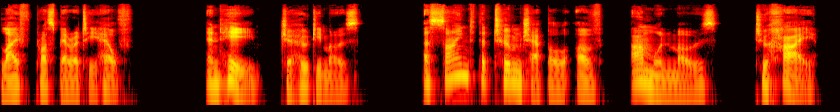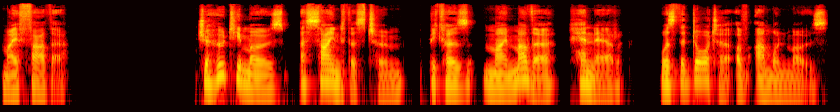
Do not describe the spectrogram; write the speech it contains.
life, prosperity, health. And he, Jehuti Mose, assigned the tomb chapel of Amun Mose to Hai, my father, Jehutimos assigned this tomb because my mother, Hener, was the daughter of Amun-Mose,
